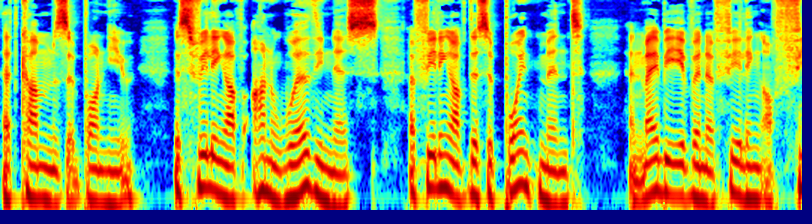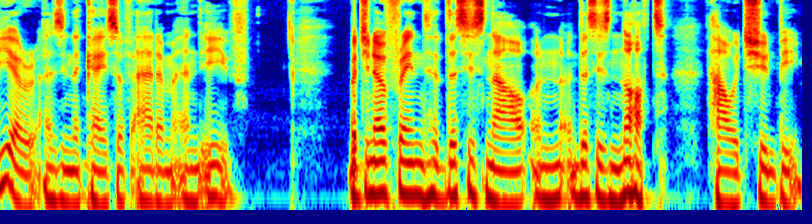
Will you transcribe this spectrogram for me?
that comes upon you, this feeling of unworthiness, a feeling of disappointment, and maybe even a feeling of fear, as in the case of Adam and Eve. But you know, friend, this is now, this is not how it should be.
